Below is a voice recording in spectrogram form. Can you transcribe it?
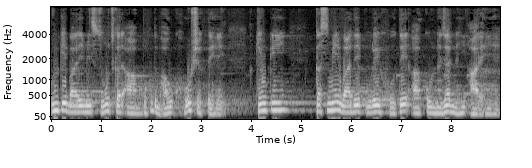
उनके बारे में सोचकर आप बहुत भावुक हो सकते हैं, क्योंकि कस्में वादे पूरे होते आपको नज़र नहीं आ रहे हैं।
